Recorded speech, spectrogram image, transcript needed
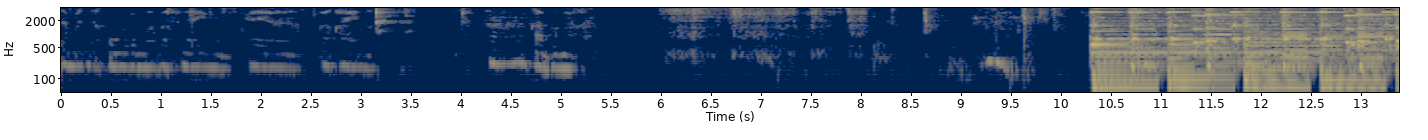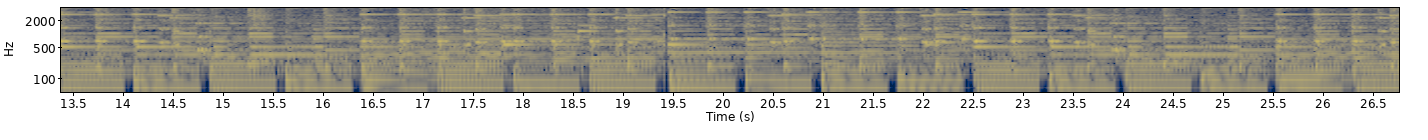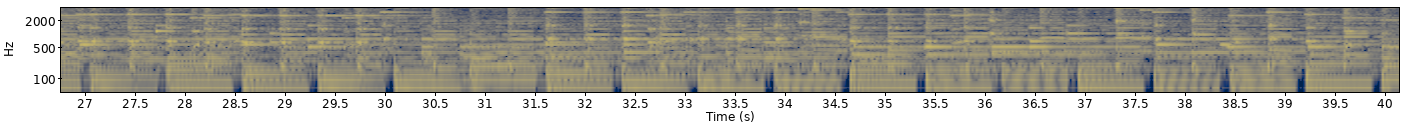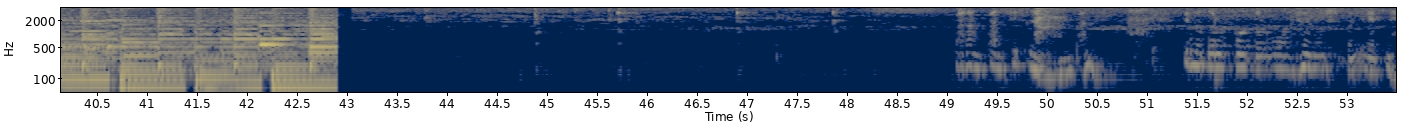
Tamad akong lumabas ngayon. Kaya kakain ako. Ah, carbonara. Pansit lang. pansit. Tinutulpo-tulpo kasi ng spaghetti.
